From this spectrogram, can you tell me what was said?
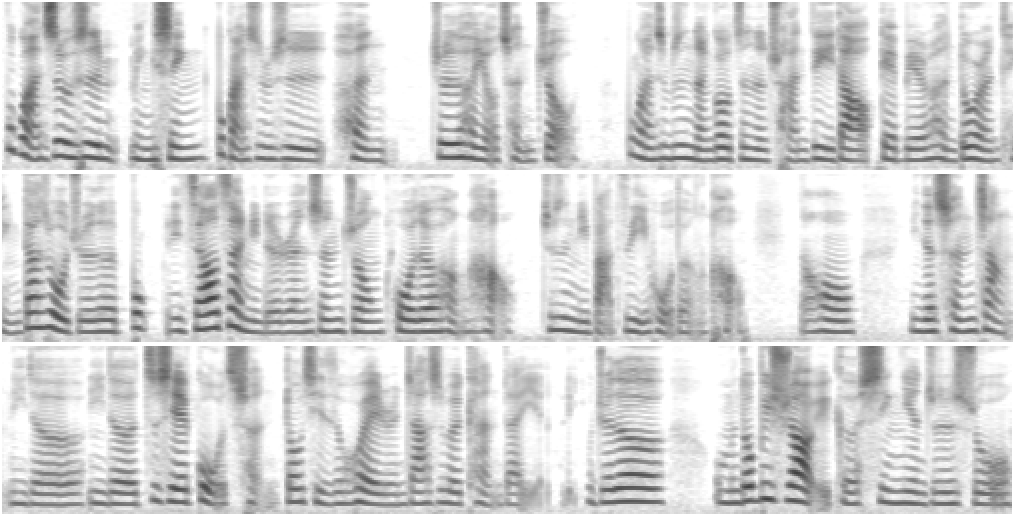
不管是不是明星，不管是不是很就是很有成就，不管是不是能够真的传递到给别人很多人听，但是我觉得不，你只要在你的人生中活得很好，就是你把自己活得很好，然后。你的成长，你的你的这些过程，都其实会人家是会看在眼里。我觉得我们都必须要有一个信念，就是说，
